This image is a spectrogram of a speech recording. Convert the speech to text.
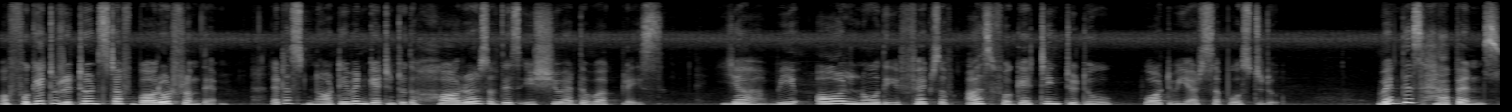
or forget to return stuff borrowed from them. Let us not even get into the horrors of this issue at the workplace. Yeah, we all know the effects of us forgetting to do what we are supposed to do. When this happens,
